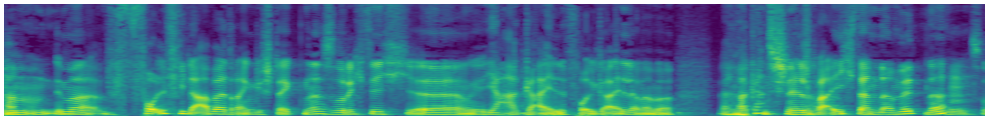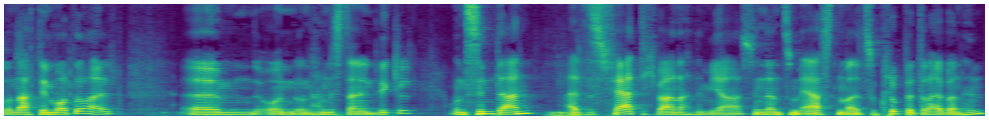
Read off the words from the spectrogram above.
haben immer voll viel Arbeit reingesteckt, ne? so richtig, äh, ja, geil, voll geil, da werden wir, werden wir ganz schnell reich dann damit, ne? so nach dem Motto halt. Ähm, und, und haben das dann entwickelt und sind dann, als es fertig war nach einem Jahr, sind dann zum ersten Mal zu Clubbetreibern hin.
